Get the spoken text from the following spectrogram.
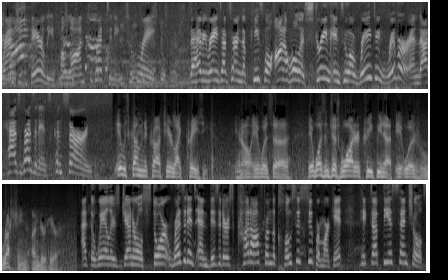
branches barely hung on, threatening to break. The heavy rains have turned the peaceful Anahola stream into a raging river, and that has residents concerned. It was coming across here like crazy. You know, it was. Uh, it wasn't just water creeping up, it was rushing under here. At the Whalers General Store, residents and visitors cut off from the closest supermarket picked up the essentials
